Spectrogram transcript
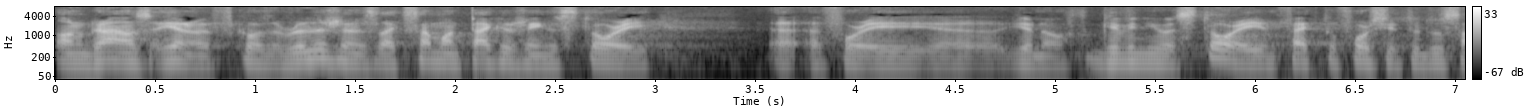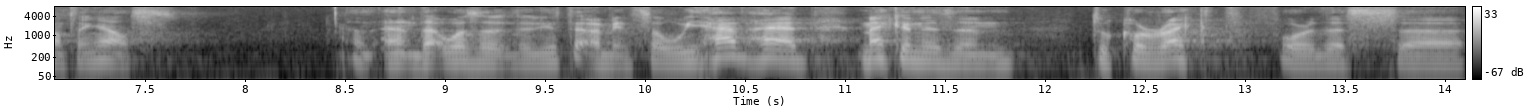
on grounds, you know, of course, religion is like someone packaging a story uh, uh, for a, uh, you know, giving you a story, in fact, to force you to do something else. And, and that was a, I mean, so we have had mechanism to correct for this, uh,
